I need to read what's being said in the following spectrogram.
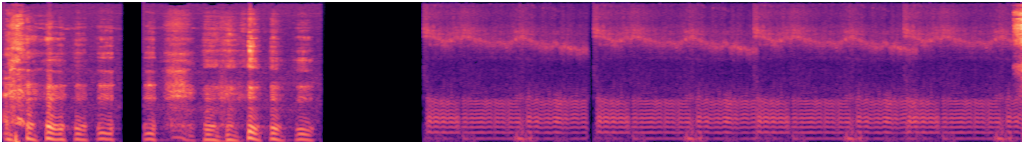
Dude,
